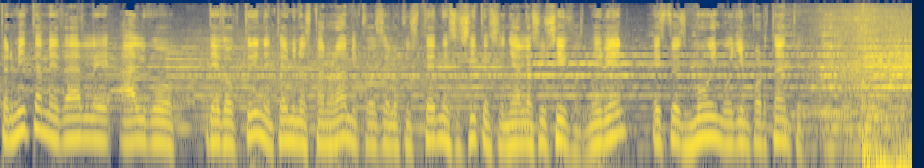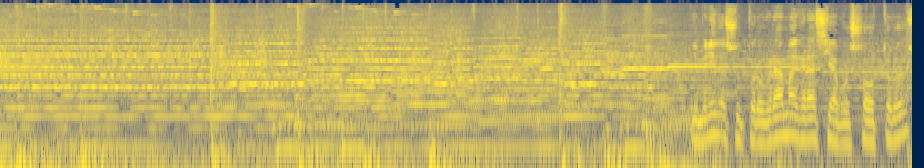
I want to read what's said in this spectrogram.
permítame darle algo de doctrina en términos panorámicos de lo que usted necesita enseñarle a sus hijos. Muy bien, esto es muy, muy importante. Bienvenido a su programa Gracias a vosotros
